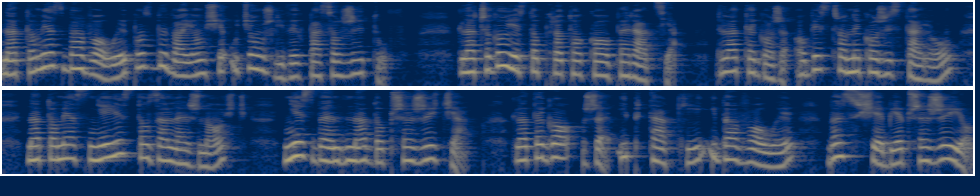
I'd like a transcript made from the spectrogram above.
natomiast bawoły pozbywają się uciążliwych pasożytów. Dlaczego jest to protokooperacja? Dlatego, że obie strony korzystają, natomiast nie jest to zależność niezbędna do przeżycia, dlatego że i ptaki, i bawoły bez siebie przeżyją.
